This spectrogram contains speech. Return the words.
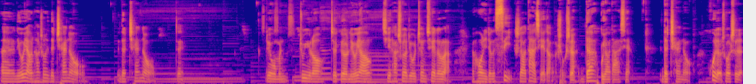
呃，刘洋他说 the channel，the channel，对，对我们注意喽，这个刘洋其实他说的就是正确的了。然后你这个 c 是要大写的，是不是？the 不要大写，the channel，或者说是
